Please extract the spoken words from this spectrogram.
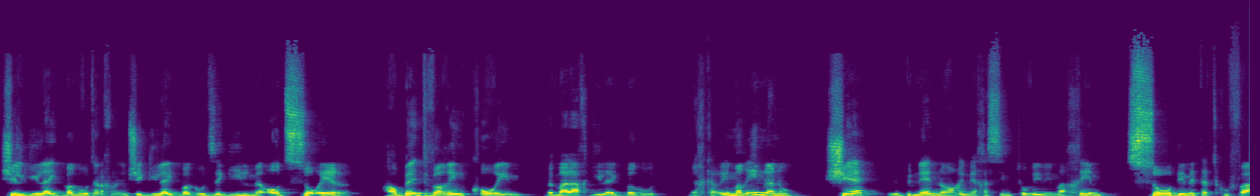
של גיל ההתבגרות. אנחנו יודעים שגיל ההתבגרות זה גיל מאוד סוער. הרבה דברים קורים במהלך גיל ההתבגרות. מחקרים מראים לנו שבני נוער עם יחסים טובים עם אחים שורדים את התקופה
